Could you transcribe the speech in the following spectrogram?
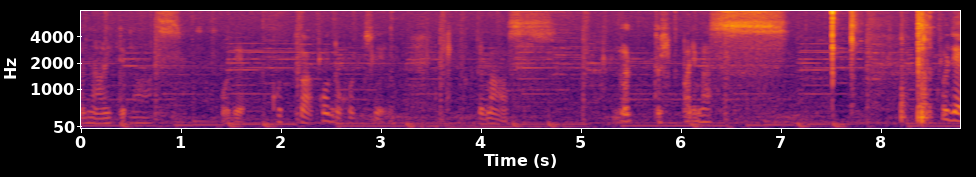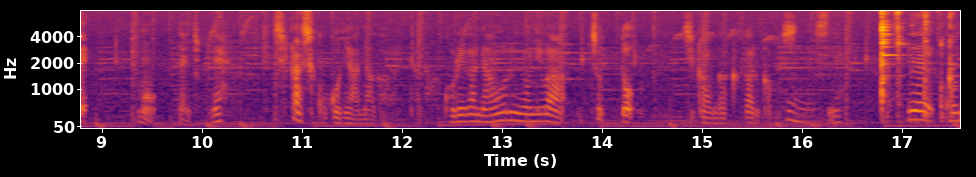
穴開いてます。ここで。こっちは今度こっちに引っ掛けます。ぐっと引っ張りますこれでもう大丈夫ね。しかしここに穴が開いたな。これが治るのにはちょっと時間がかかるかもしれないですね、でこの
